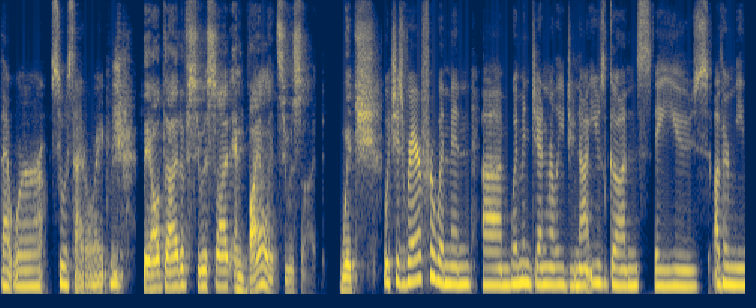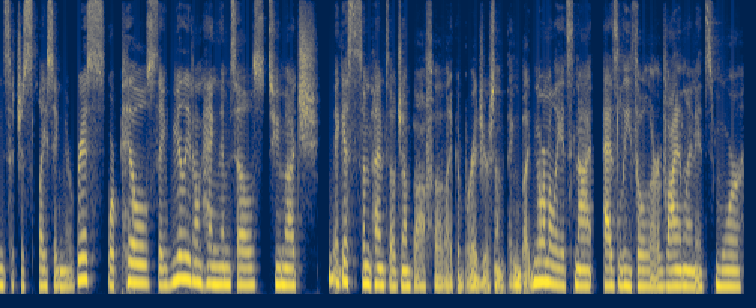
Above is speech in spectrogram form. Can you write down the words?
that were suicidal, right? they all died of suicide and violent suicide which Which is rare for women. Um, women generally do not use guns. They use other means such as slicing their wrists or pills. They really don't hang themselves too much. I guess sometimes they'll jump off a, like a bridge or something, but normally it's not as lethal or violent. It's more,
